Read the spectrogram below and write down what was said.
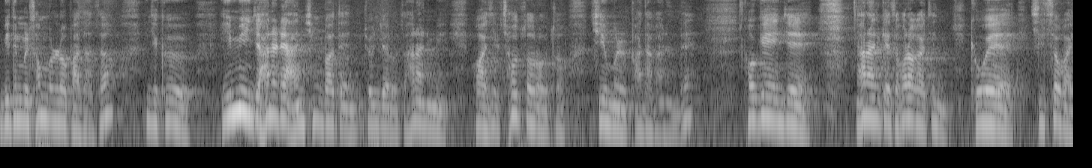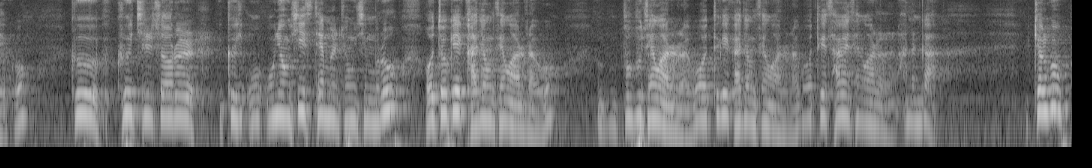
믿음을 선물로 받아서 이제 그 이미 이제 하늘에 안심받은 존재로서 하나님이 거하실 처소로서 지음을 받아가는데 거기에 이제 하나님께서 허락하신 교회 질서가 있고 그, 그 질서를 그 운영 시스템을 중심으로 어떻게 가정생활을 하고 부부 생활을 하고 어떻게 가정 생활을 하고 어떻게 사회 생활을 하는가 결국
